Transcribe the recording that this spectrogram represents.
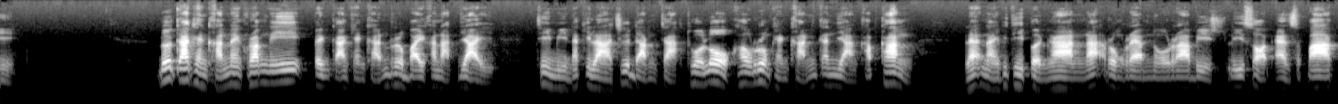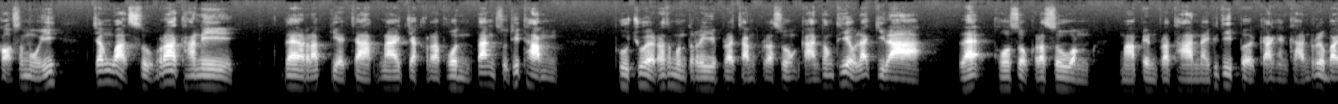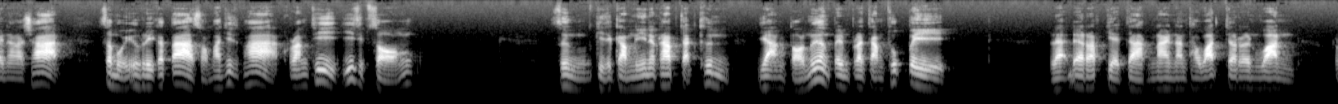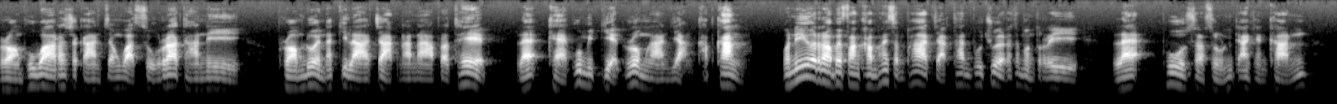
โดยการแข่งขันในครั้งนี้เป็นการแข่งขันเรือใบขนาดใหญ่ ที่มีนักกีฬาชื่อดังจากทั่วโลกเข้าร่วมแข่งขันกันอย่างคับคั่ง และในพิธีเปิดงานณโรงแรมโนราบีชรีสอร์ทแอนด์สปาเกาะสมุย จังหวัดสุราษฎร์ธานี ได้รับเกียรติจากนายจักรพลตั้งสุทธิธรรม ผู้ช่วยรัฐมนตรีประจำกระทรวงการท่องเที่ยวและกีฬา และโฆษกกระทรวง มาเป็นประธานในพิธีเปิดการแข่งขันเรือใบนานาชาติ สมุยรีกาต้า 2025 ครั้งที่ 22 ซึ่งกิจกรรมนี้นะครับจัดขึ้นอย่างต่อเนื่องเป็นประจำทุกปี และได้รับเกียรติจากนายนันทวัฒน์เจริญวัน รองผู้ว่าราชการจังหวัดสุราษฎร์ธานี พร้อมด้วยนักกีฬาจากนานาประเทศ และแขกผู้มีเกียรติร่วมงานอย่างคับคั่ง วันนี้เราไปฟังคำให้สัมภาษณ์จากท่านผู้ช่วยรัฐมนตรี และผู้สนับสนุนการแข่งขัน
